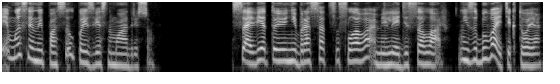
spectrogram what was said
и мысленный посыл по известному адресу. «Советую не бросаться словами, леди Салар. Не забывайте, кто я.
